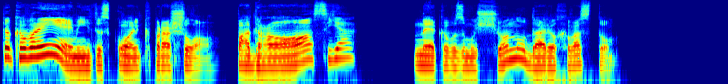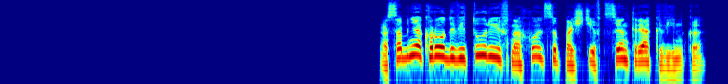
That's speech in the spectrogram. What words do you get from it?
«Так времени-то сколько прошло? «Подрос я!» Неко возмущенно ударил хвостом. Особняк рода Витуриев находится почти в центре Аквинка.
